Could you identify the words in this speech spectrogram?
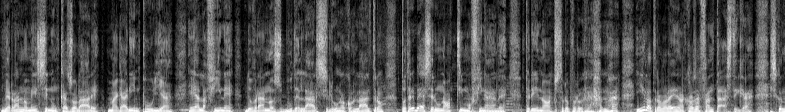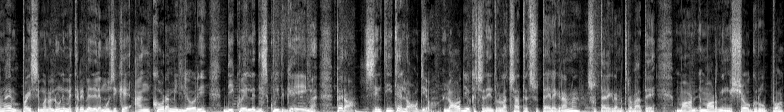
verranno messi in un casolare, magari in Puglia, e alla fine dovranno sbudellarsi l'uno con l'altro? Potrebbe essere un ottimo finale per il nostro programma. Io la troverei una cosa fantastica. Secondo me, poi Simona Luni metterebbe delle musiche ancora migliori di quelle di Squid Game. Però sentite l'odio, l'odio che c'è dentro la chat su Telegram. Su Telegram trovate Mor- Morning Show Gruppo.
